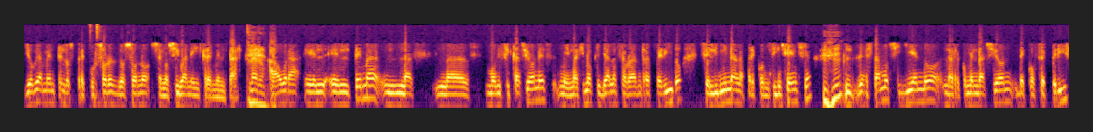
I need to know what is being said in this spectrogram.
y obviamente los precursores de ozono se nos iban a incrementar. Claro. Ahora, el, el tema, las, las modificaciones, me imagino que ya las habrán referido, se elimina la precontingencia, estamos siguiendo la recomendación de COFEPRIS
